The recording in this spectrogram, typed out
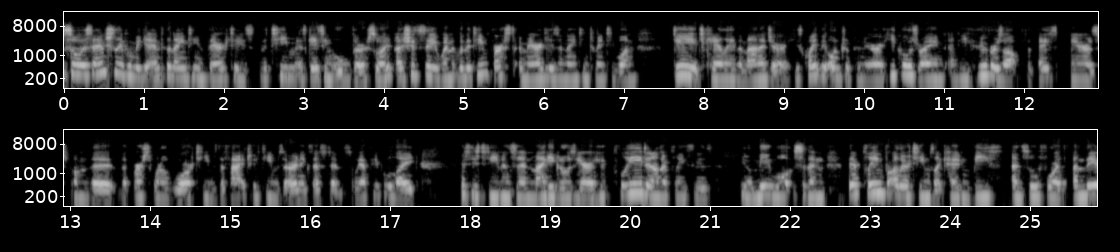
So essentially, when we get into the 1930s, the team is getting older. So I, I should say, when, when the team first emerges in 1921, J.H. Kelly, the manager, he's quite the entrepreneur. He goes around and he hoovers up the best players from the, the First World War teams, the factory teams that are in existence. So we have people like Chrissy Stevenson, Maggie Grozier, who've played in other places, you know, May Watson. They're playing for other teams like Cowdenbeath and so forth. And they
